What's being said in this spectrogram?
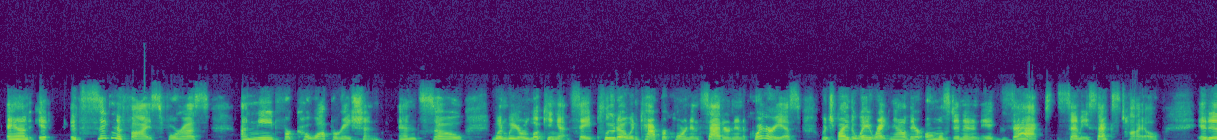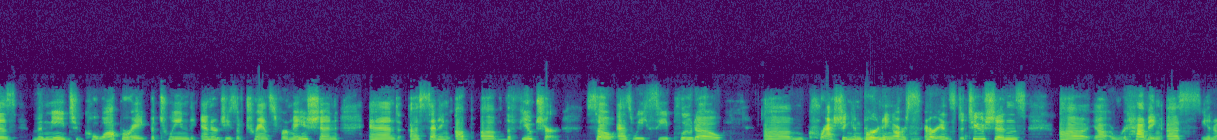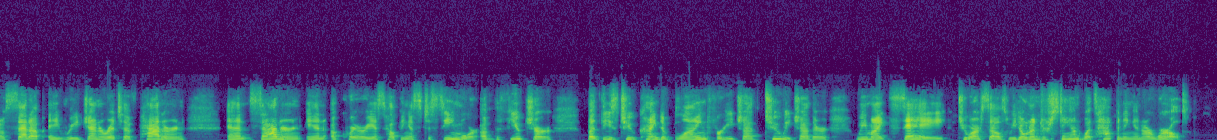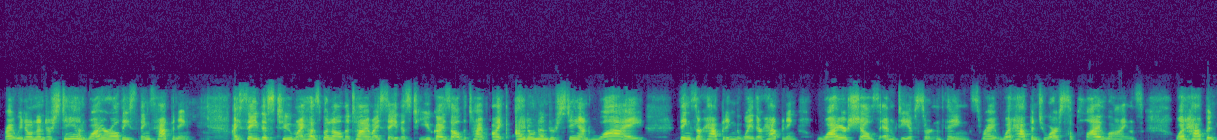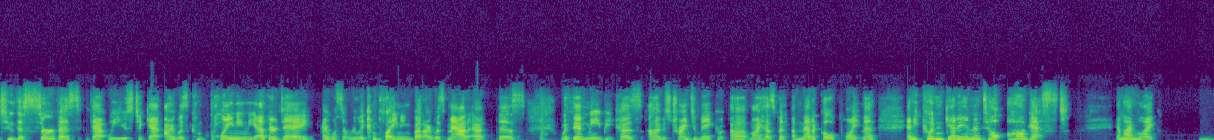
And it it signifies for us a need for cooperation. And so when we are looking at, say, Pluto and Capricorn and Saturn and Aquarius, which by the way, right now they're almost in an exact semi sextile, it is the need to cooperate between the energies of transformation and a setting up of the future. So, as we see Pluto um, crashing and burning our, our institutions, uh, uh, having us, you know, set up a regenerative pattern, and Saturn in Aquarius helping us to see more of the future. But these two kind of blind for each other to each other. We might say to ourselves, we don't understand what's happening in our world right? We don't understand why are all these things happening. I say this to my husband all the time. I say this to you guys all the time. Like, I don't understand why things are happening the way they're happening. Why are shelves empty of certain things, right? What happened to our supply lines? What happened to the service that we used to get? I was complaining the other day. I wasn't really complaining, but I was mad at this. within me because I was trying to make uh, my husband a medical appointment and he couldn't get in until August. And I'm like,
